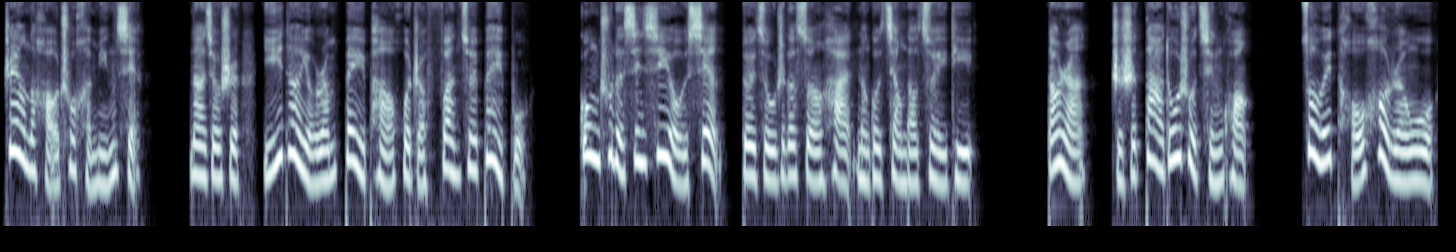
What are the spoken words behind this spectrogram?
这样的好处很明显，那就是一旦有人背叛或者犯罪被捕，供出的信息有限。对组织的损害能够降到最低，当然只是大多数情况。作为头号人物，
